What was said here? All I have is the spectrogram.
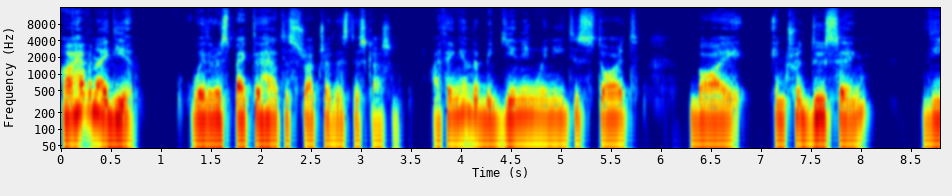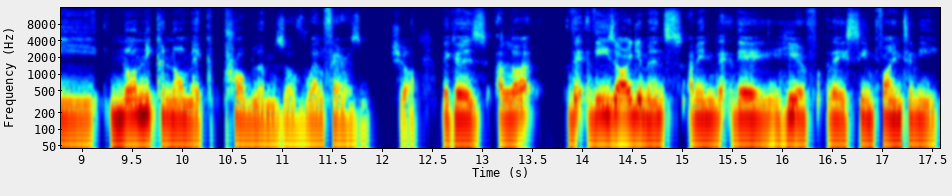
I have an idea with respect to how to structure this discussion. I think in the beginning we need to start by introducing the non-economic problems of welfarism. Sure. Because a lot th- these arguments, I mean, they here they seem fine to me,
